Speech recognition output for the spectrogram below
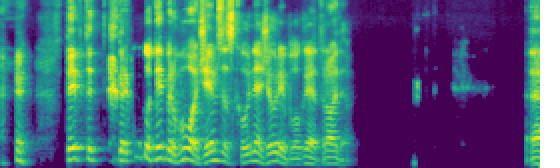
taip, taip, per kuko taip ir buvo, Jamesas Kaune žiauriai blogai atrodė. E,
